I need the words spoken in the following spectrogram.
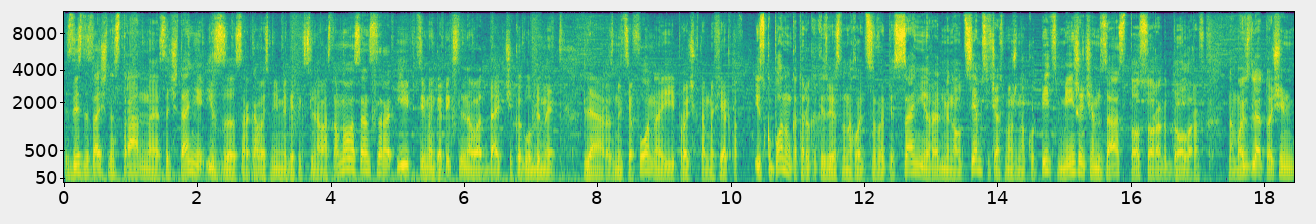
Здесь достаточно странное сочетание из 48 мегапиксельного основного сенсора и 5 мегапиксельного датчика глубины для размытия фона и прочих там эффектов. И с купоном, который, как известно, находится в описании, Redmi Note 7 сейчас можно купить меньше, чем за 140 долларов. На мой взгляд, очень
